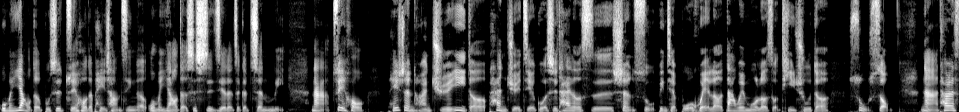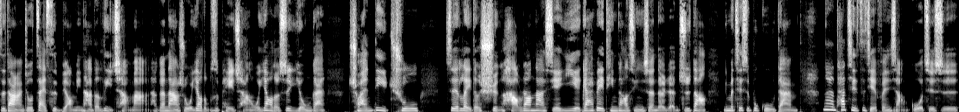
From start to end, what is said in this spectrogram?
我们要的不是最后的赔偿金额，我们要的是世界的这个真理。那最后。”陪审团决议的判决结果是泰勒斯胜诉，并且驳回了大卫·莫勒所提出的诉讼。那泰勒斯当然就再次表明他的立场嘛，他跟大家说：“我要的不是赔偿，我要的是勇敢传递出这类的讯号，让那些也该被听到心声的人知道，你们其实不孤单。”那他其实自己也分享过，其实。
